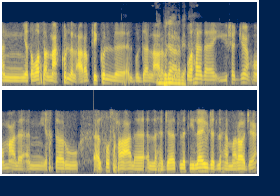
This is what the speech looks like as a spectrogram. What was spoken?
أن يتواصل مع كل العرب في كل البلدان العربية, البلدان العربية. وهذا يشجعهم على أن يختاروا الفصحى على اللهجات التي لا يوجد لها مراجع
